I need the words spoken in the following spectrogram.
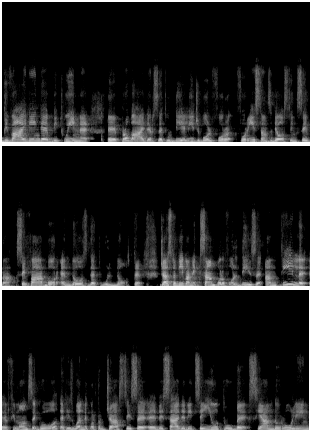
dividing between uh, providers that will be eligible for, for instance, the hosting safe, safe harbor and those that will not. Just to give an example of all these, until a few months ago, that is when the Court of Justice uh, decided it's a YouTube Cyando ruling,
